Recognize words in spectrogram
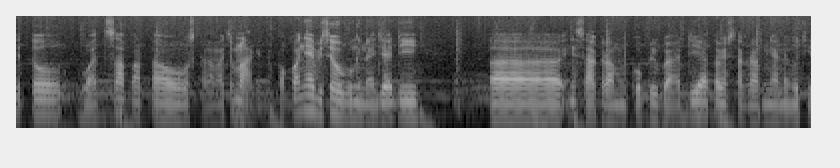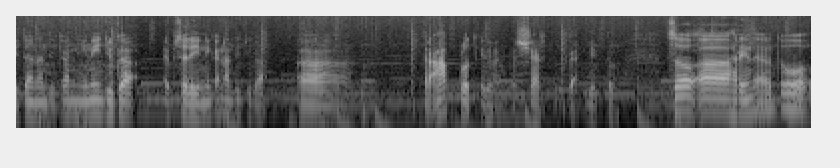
itu WhatsApp atau segala macam lah gitu. Pokoknya bisa hubungin aja di uh, Instagramku pribadi atau Instagramnya Nego Cita nanti kan ini juga episode ini kan nanti juga uh, terupload gitu kan ke share juga gitu so uh, hari ini tuh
